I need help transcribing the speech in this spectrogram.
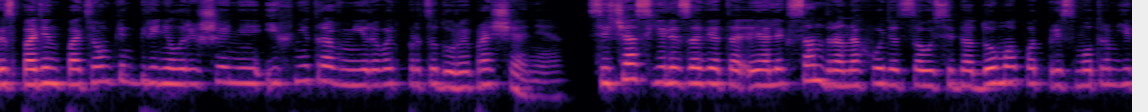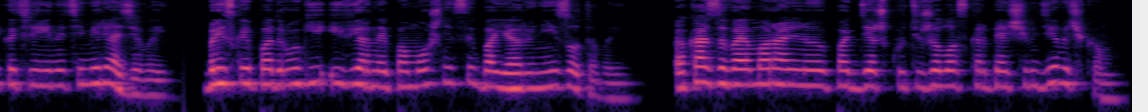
господин Потемкин принял решение их не травмировать процедурой прощания. Сейчас Елизавета и Александра находятся у себя дома под присмотром Екатерины Тимирязевой, близкой подруги и верной помощницы боярыни Изотовой. Оказывая моральную поддержку тяжело скорбящим девочкам,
